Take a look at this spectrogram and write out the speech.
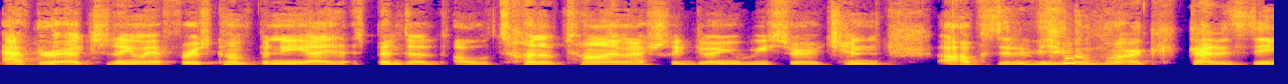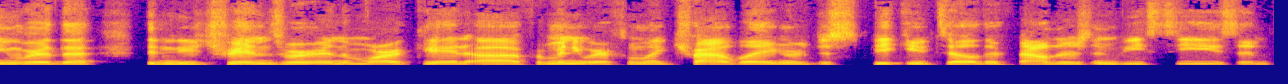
after exiting my first company, I spent a, a, ton of time actually doing research and opposite of you, Mark, kind of seeing where the, the new trends were in the market uh, from anywhere from like traveling or just speaking to other founders and VCs. And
